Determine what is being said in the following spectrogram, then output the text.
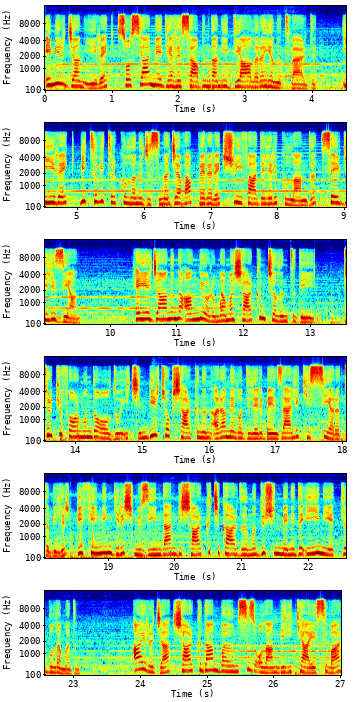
Emir Can İğrek, sosyal medya hesabından iddialara yanıt verdi. İğrek, bir Twitter kullanıcısına cevap vererek şu ifadeleri kullandı, sevgili Ziyan. Heyecanını anlıyorum ama şarkım çalıntı değil. Türkü formunda olduğu için birçok şarkının ara melodileri benzerlik hissi yaratabilir, bir filmin giriş müziğinden bir şarkı çıkardığımı düşünmeni de iyi niyetli bulamadım. Ayrıca şarkıdan bağımsız olan bir hikayesi var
